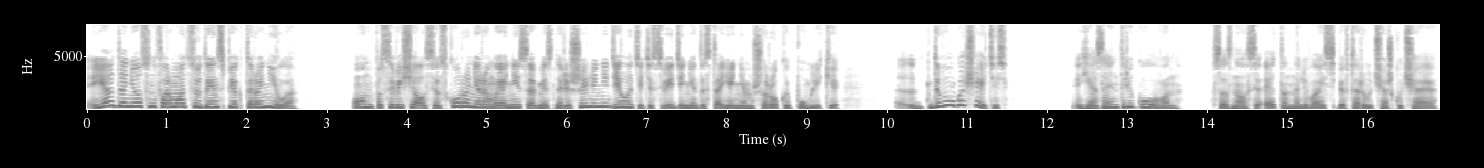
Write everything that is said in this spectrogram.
«я донес информацию до инспектора Нила. Он посовещался с коронером, и они совместно решили не делать эти сведения достоянием широкой публики. Да вы угощайтесь». «Я заинтригован», — сознался Этан, наливая себе вторую чашку чая.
